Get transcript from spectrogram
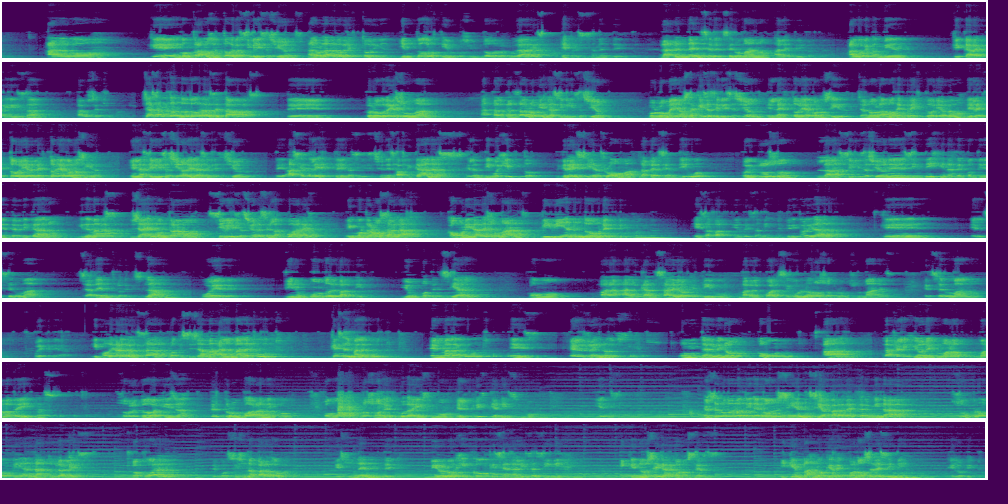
Algo que encontramos en todas las civilizaciones a lo largo de la historia y en todos los tiempos y en todos los lugares es precisamente esto, la tendencia del ser humano a la espiritualidad, algo que también que caracteriza a los seres humanos. Ya saltando todas las etapas de progreso humano hasta alcanzar lo que es la civilización, por lo menos aquella civilización en la historia conocida, ya no hablamos de prehistoria, hablamos de la historia, de la historia conocida, en las civilizaciones, la civilización de Asia del Este, en las civilizaciones africanas, el antiguo Egipto, Grecia, Roma, la Persia antigua, o incluso las civilizaciones indígenas del continente americano y demás, ya encontramos civilizaciones en las cuales encontramos a las comunidades humanas viviendo una espiritualidad. Es a partir de esa misma espiritualidad que el ser humano ya dentro del Islam, puede, tiene un punto de partida y un potencial como para alcanzar el objetivo para el cual, según nosotros musulmanes, el ser humano fue creado. Y poder alcanzar lo que se llama al-malakut. ¿Qué es el malakut? El malakut es el reino de los cielos, un término común a las religiones monoteístas sobre todo aquella del tronco arámico, como lo son el judaísmo, el cristianismo y el islam. El ser humano tiene conciencia para determinar su propia naturaleza, lo cual de por sí es una paradoja. Es un ente biológico que se analiza a sí mismo y que no llega a conocerse. y que es más lo que desconoce de sí mismo que lo que conoce.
